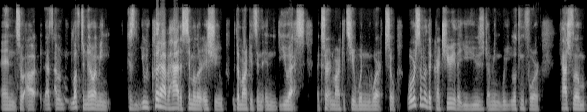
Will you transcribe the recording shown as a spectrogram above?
And so uh, that's, I would love to know, I mean, because you could have had a similar issue with the markets in, in the US, like certain markets here wouldn't work. So what were some of the criteria that you used? I mean, were you looking for cash flow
